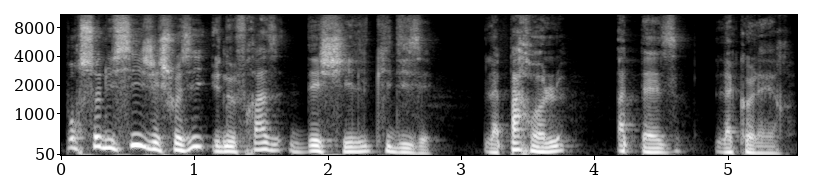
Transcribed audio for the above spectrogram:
Pour celui-ci, j'ai choisi une phrase d'Eschyle qui disait ⁇ La parole apaise la colère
